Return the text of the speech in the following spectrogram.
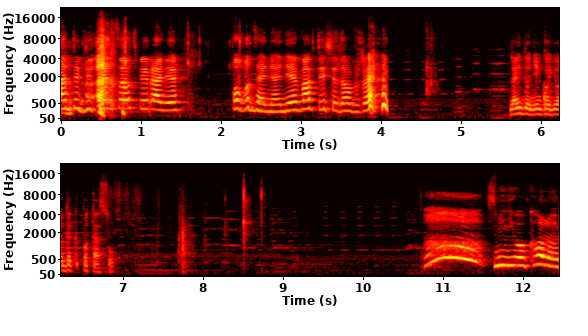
antydziecięce otwieranie. Powodzenia, nie? Bawcie się dobrze. Lej do niego jodek potasu. Zmieniło kolor.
